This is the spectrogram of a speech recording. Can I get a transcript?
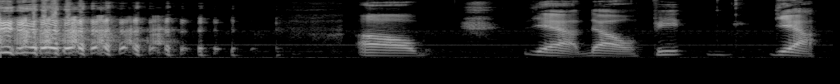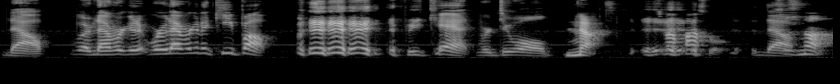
um, yeah, no, Pete. Yeah, no, we're never gonna we're never gonna keep up. we can't. We're too old. No, it's not possible. No. It's not.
